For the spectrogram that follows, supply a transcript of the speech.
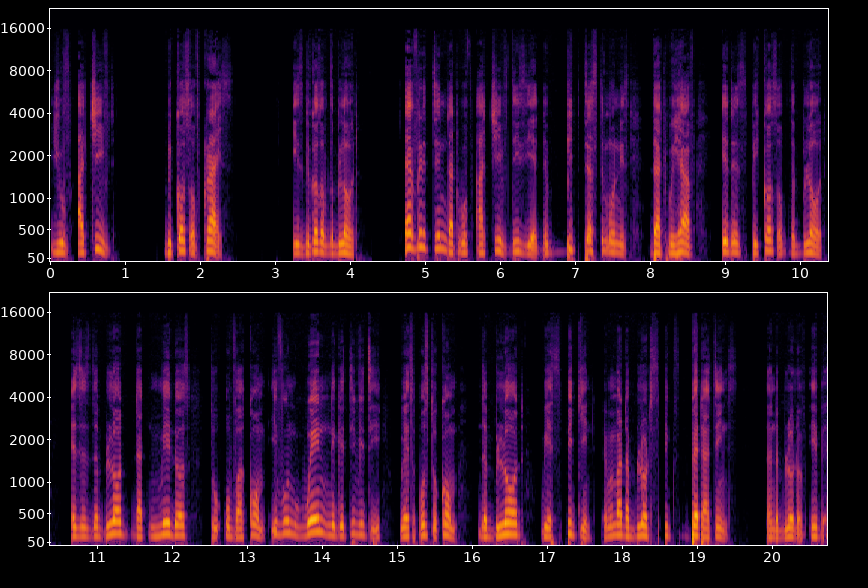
you've achieved because of Christ is because of the blood. Everything that we've achieved this year, the big testimonies that we have, it is because of the blood. It is the blood that made us to overcome. Even when negativity we are supposed to come, the blood we are speaking. Remember, the blood speaks better things than the blood of Abel.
